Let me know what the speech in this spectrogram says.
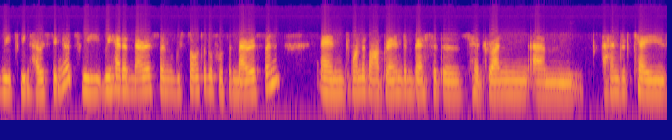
we've been hosting it. We we had a marathon. We started off with a marathon, and one of our brand ambassadors had run um, 100 k's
